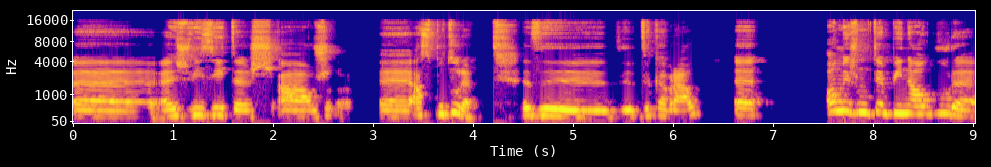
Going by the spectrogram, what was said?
uh, as visitas aos, à sepultura de, de, de Cabral. ao mesmo tempo, inaugura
